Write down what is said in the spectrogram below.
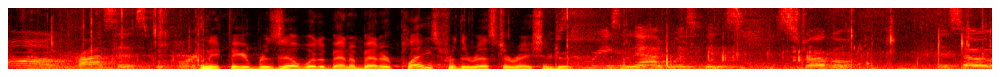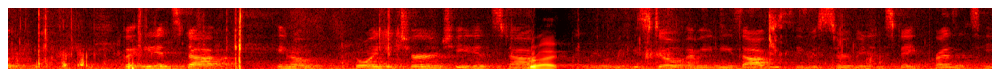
long process before. And he figured Brazil would have been a better place for the restoration For to. some reason, that was his struggle. And so, but he didn't stop, you know, going to church. He didn't stop. Right. He still, I mean, he's obviously was serving in state presidency.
